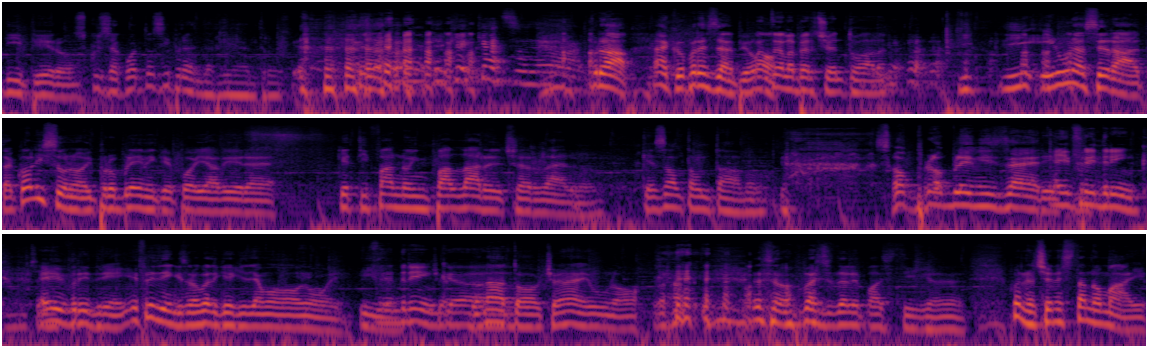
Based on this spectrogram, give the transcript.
di Piero. Scusa, quanto si prende al rientro? che cazzo di domanda? Bravo, ecco per esempio, Quanto oh, è la percentuale? di- di- in una serata, quali sono i problemi che puoi avere che ti fanno impallare il cervello? Che salta un tavolo. Sono problemi seri. E i free drink. sì. E i free drink. I free drink sono quelli che chiediamo noi. Io. free drink, Cioè, eh. Donato, ce n'hai uno. Adesso ho perso delle pastiglie. Poi non ce ne stanno mai.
